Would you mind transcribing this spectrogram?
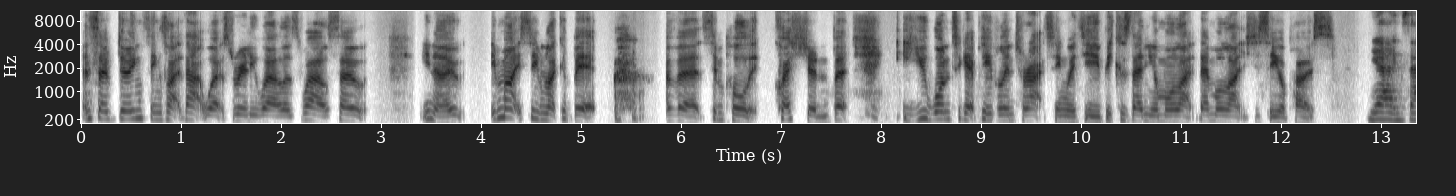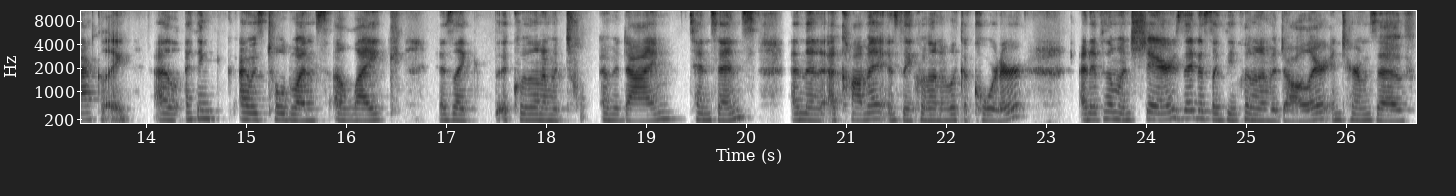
And so doing things like that works really well as well. So, you know, it might seem like a bit of a simple question, but you want to get people interacting with you because then you're more like they're more likely to see your posts. Yeah, exactly. I, I think I was told once a like is like the equivalent of a tw- of a dime, ten cents, and then a comment is the equivalent of like a quarter. And if someone shares it, it's like the equivalent of a dollar in terms of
